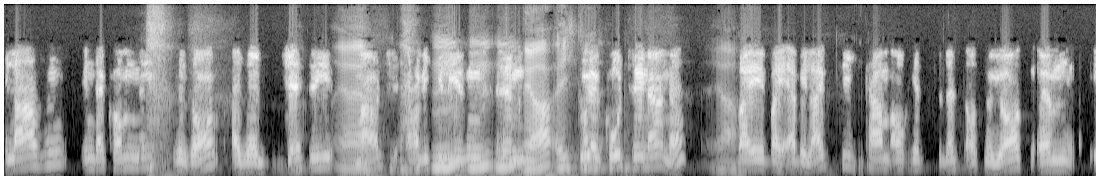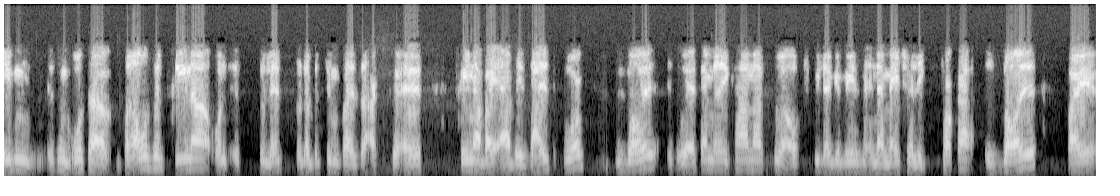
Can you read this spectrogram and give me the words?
blasen in der kommenden Saison. Also Jesse ja. March habe ich gelesen, mm, mm, ähm, ja, ich früher Co-Trainer, ne? Ja. Bei, bei RB Leipzig kam auch jetzt zuletzt aus New York, ähm, eben ist ein großer Brausetrainer und ist zuletzt oder beziehungsweise aktuell Trainer bei RB Salzburg. Soll, ist US-Amerikaner, früher auch Spieler gewesen in der Major League Soccer, soll bei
